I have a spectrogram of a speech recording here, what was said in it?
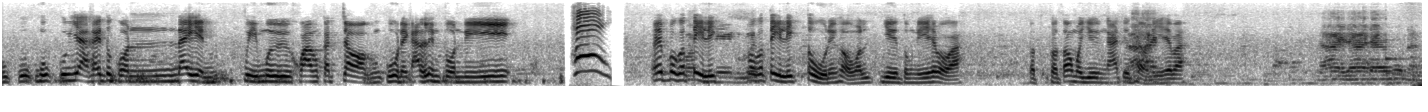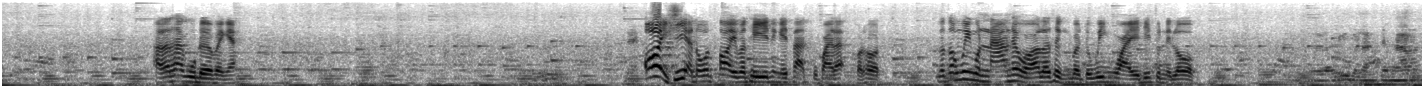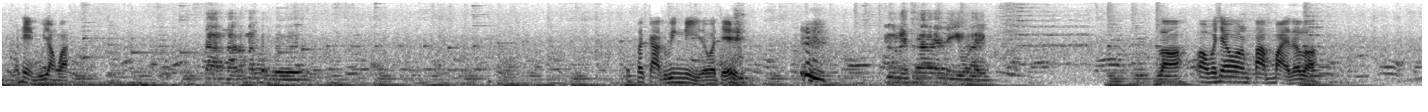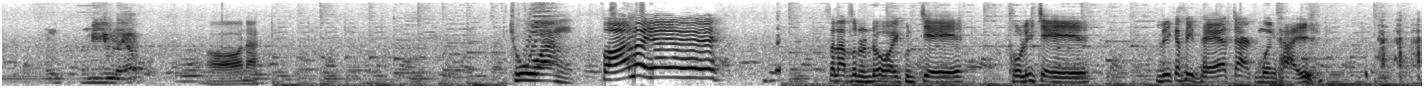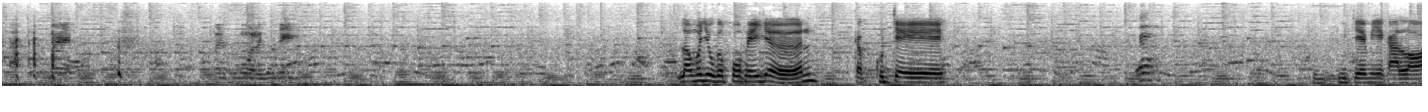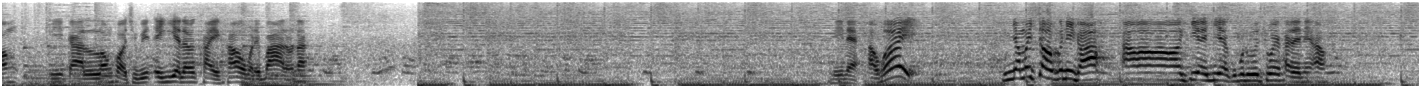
กูกูกูกูอยากให้ทุกคนได้เห็นฝีมือความกระจอกของกูในการเล่นตัวนี้เอ้ยปกติลิกปกติลิกตู่นี่เขามายืนตรงนี้ใช่ป่าวะเขาเขาต้องมายืนงัดจนแถวนี้ใช่ปะได้ได้ได้หมดอะอะแล้วถ้ากูเดินไปไงโอ้ยเฮียโดนต่อยมาทีนึงไอสัตว์กูไปละขอโทษ เราต้องวิ่งบนน้ำใช่ป่าวะเราถึงแบบจะวิ่งไวที่สุดในโลก เออเราอยู่บนหลังจากน้มันเห็นกูยังวะำ ตามน้ำมันเสมอสกัดวิ่งหนีเลยวะเจ๊อยู่ในท่ารีไวเหรออ๋อไม่ใช่ว่ามันปรับใหม่แล้วเหรอ มันมันมีอยู่แล้ว อ๋อนะ ช่วงสอนเลยเอ้ยเอ้ยเอ้ยสนับสนุนโดยคุณเจ โทริเจ ลิขสิทธิ์แท้จากเมืองไทย เรามาอยู่กับโปรเพเยอร์นกับคุณเจโอ้คุณคุณเจมีการร้อง มีการร้องขอชีวิตไอ้เหี้ยแล้วใครเข้ามาในบ้านแล้วนะ นี่แน่เอาเฮ้ย มึงยังไม่จบกันอีกเหรอ เอาเอาเอาเฮียเฮียกูไม่รู้จะช่วยใครเลยเนี่ย เอา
